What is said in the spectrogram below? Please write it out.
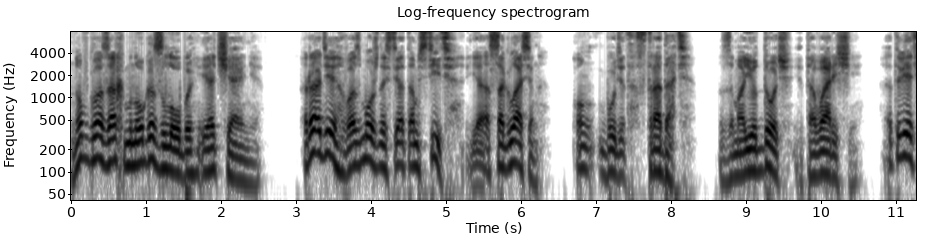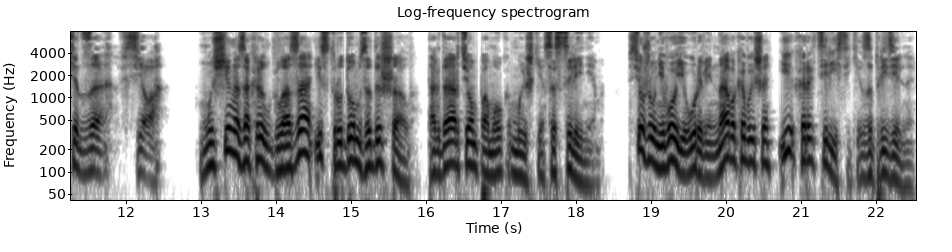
но в глазах много злобы и отчаяния. Ради возможности отомстить я согласен. Он будет страдать. За мою дочь и товарищей. Ответит за все. Мужчина закрыл глаза и с трудом задышал. Тогда Артем помог мышке с исцелением. Все же у него и уровень навыка выше, и характеристики запредельные.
